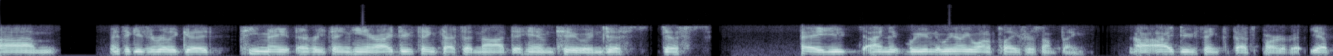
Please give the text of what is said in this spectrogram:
Um, I think he's a really good teammate. Everything here, I do think that's a nod to him too, and just just hey, you, I, we we know you want to play for something. I do think that that's part of it. Yep.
